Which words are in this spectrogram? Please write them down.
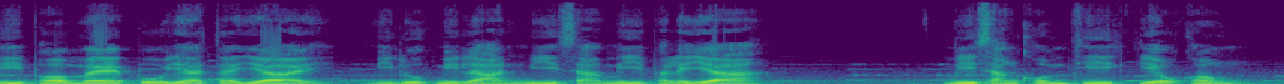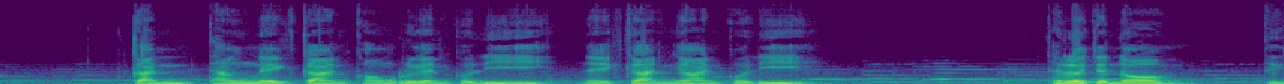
มีพ่อแม่ปู่ย่าตายาย มีลูกมีหลาน มีสามีภรรยา มีสังคมที่เกี่ยวข้องกันทั้งในการคองเรือนก็ดี ในการงานก็ดี ถ้าเราจะน้อมถึง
